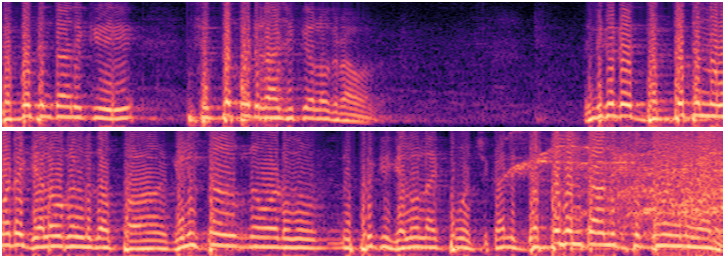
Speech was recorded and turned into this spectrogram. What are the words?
దెబ్బతింటానికి సిద్ధపడి రాజకీయాల్లోకి రావాలి. ఎందుకంటే దెబ్బతిన్నవాడే గెలవగలడు తప్ప గెలుస్తాననుకున్నవాడు ఇప్పటికీ గెలవలేకపోవచ్చు కానీ దెబ్బతింటానికి సిద్ధమైన వాడు.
